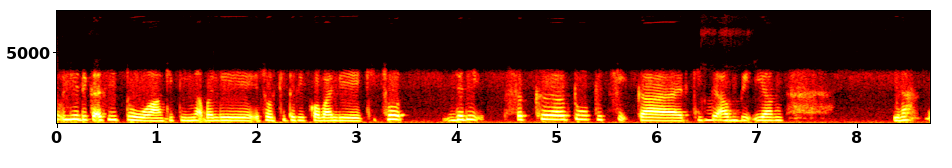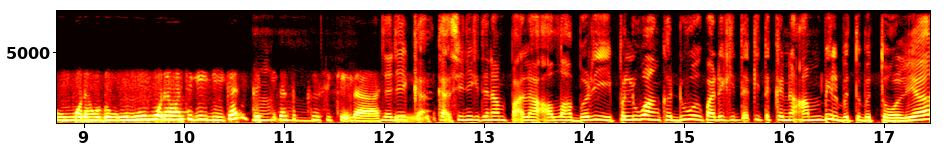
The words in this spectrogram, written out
So ni dekat situ ah kita ingat balik. So kita recall balik. So jadi circle tu kecilkan. Kita mm-hmm. ambil yang Yalah, umur dah umur, umur dah macam gini kan kecil dah teka sikit lah jadi kat, kat sini kita nampak lah Allah beri peluang kedua kepada kita kita kena ambil betul-betul ya.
